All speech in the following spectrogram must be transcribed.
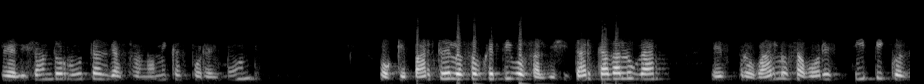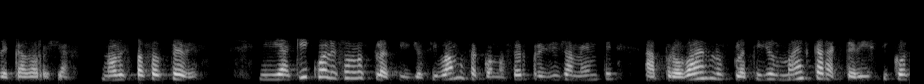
realizando rutas gastronómicas por el mundo. O que parte de los objetivos al visitar cada lugar es probar los sabores típicos de cada región. ¿No les pasa a ustedes? Y aquí cuáles son los platillos. Y vamos a conocer precisamente, a probar los platillos más característicos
